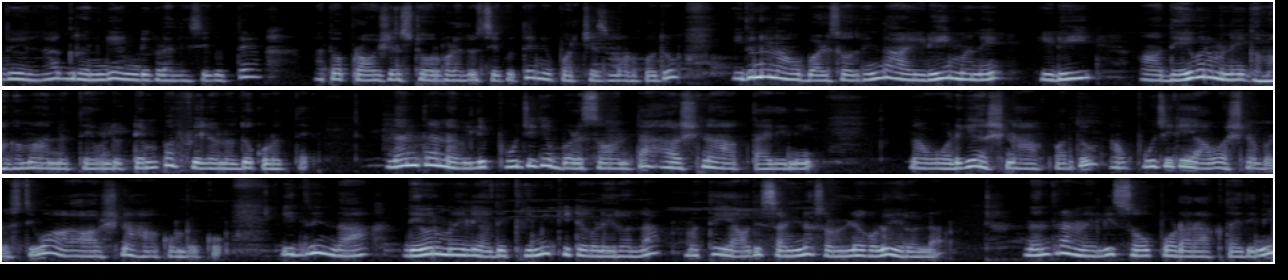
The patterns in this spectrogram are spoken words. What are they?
ಇದು ಎಲ್ಲ ಗ್ರಂಥಿ ಅಂಗಡಿಗಳಲ್ಲಿ ಸಿಗುತ್ತೆ ಅಥವಾ ಪ್ರಾವಿಷನ್ ಸ್ಟೋರ್ಗಳಲ್ಲೂ ಸಿಗುತ್ತೆ, ನೀವು ಪರ್ಚೇಸ್ ಮಾಡ್ಬೋದು. ಇದನ್ನು ನಾವು ಬಳಸೋದ್ರಿಂದ ಆ ಇಡೀ ಮನೆ, ಇಡೀ ದೇವರ ಮನೆ ಘಮ ಅನ್ನುತ್ತೆ, ಒಂದು ಟೆಂಪಲ್ ಫೀಲ್ ಅನ್ನೋದು ಕೊಡುತ್ತೆ. ನಂತರ ನಾವಿಲ್ಲಿ ಪೂಜೆಗೆ ಬಳಸೋ ಅಂಥ ಅರಿಶಿನ ಹಾಕ್ತಾಯಿದ್ದೀನಿ ನಾವು ಅಡುಗೆ ಅರಿಶಿನ ಹಾಕಬಾರ್ದು, ನಾವು ಪೂಜೆಗೆ ಯಾವ ಅರಿಶಿನ ಬಳಸ್ತೀವೋ ಆ ಅರಿಶಿನ ಹಾಕ್ಕೊಬೇಕು. ಇದರಿಂದ ದೇವ್ರ ಮನೆಯಲ್ಲಿ ಯಾವುದೇ ಕ್ರಿಮಿಕೀಟಗಳಿರೋಲ್ಲ ಮತ್ತು ಯಾವುದೇ ಸಣ್ಣ ಸೊಳ್ಳೆಗಳು ಇರೋಲ್ಲ. ನಂತರ ನಾನಿಲ್ಲಿ ಸೋಪ್ ಪೌಡರ್ ಹಾಕ್ತಾಯಿದ್ದೀನಿ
